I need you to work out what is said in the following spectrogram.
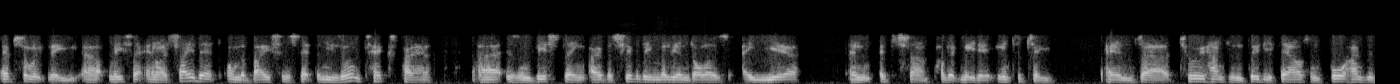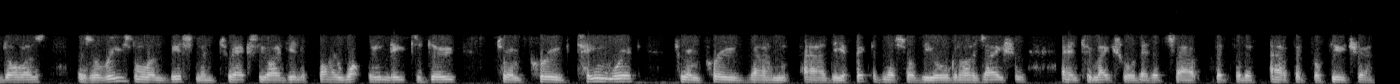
Absolutely, uh, Lisa. And I say that on the basis that the New Zealand taxpayer uh, is investing over $70 million a year in its uh, public media entity and uh, $230,400 is a reasonable investment to actually identify what we need to do to improve teamwork, to improve um, uh, the effectiveness of the organisation, and to make sure that it's uh, fit for the uh, fit for future.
